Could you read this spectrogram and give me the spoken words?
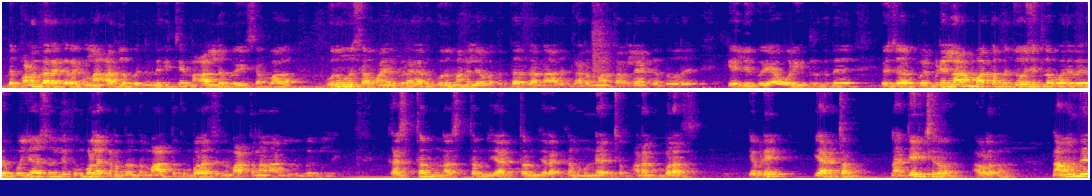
இந்த பணம் தரக்கிறவங்கலாம் ஆறில் போய் நின்றுக்கிச்சு நாலில் போய் செவ்வாய் குருவும் செவ்வாய் இருக்கிறாங்க. அது குருமங்கல் யோகத்தை தருதானா? அது தருமா தரலையாங்கிறது ஒரு கேள்விக்குறியாக ஓடிக்கிட்டு இருக்குது. இப்போ இப்படிலாம் பார்த்தப்ப ஜோசியத்தில் போய் வெறும் பொய்யா சொல்லி கும்பலக்கணத்தை வந்து மாற்று கும்பராசி வந்து மாற்றினா நான் விரும்பவில்லை. கஷ்டம் நஷ்டம் ஏற்றம் இறக்கம் முன்னேற்றம் ஆனால் கும்பராசி எப்படி? ஏற்றம். நான் ஜெயிச்சிருவேன். அவ்வளோதான் நான் வந்து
